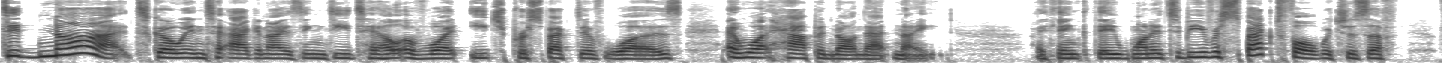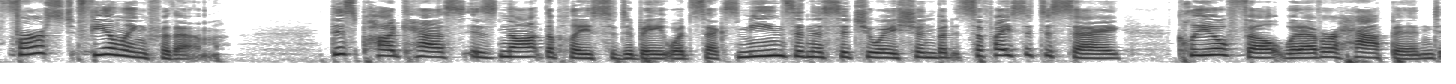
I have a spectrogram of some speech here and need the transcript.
did not go into agonizing detail of what each perspective was and what happened on that night. I think they wanted to be respectful, which is a first feeling for them. This podcast is not the place to debate what sex means in this situation, but suffice it to say, Cleo felt whatever happened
